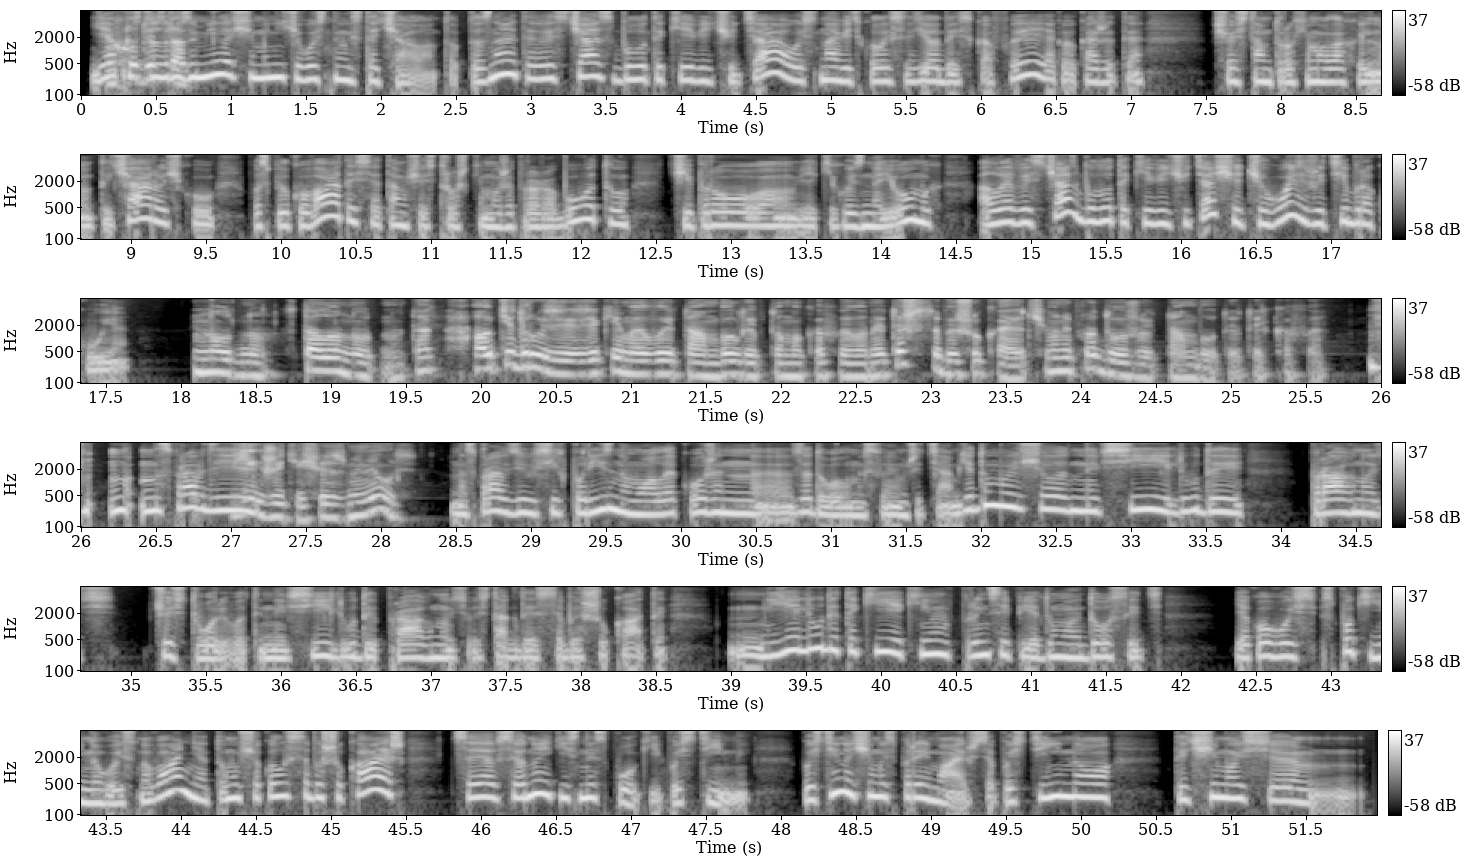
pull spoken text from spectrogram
Я Виходить просто зрозуміла, так. що мені чогось не вистачало. Тобто, знаєте, весь час було таке відчуття, ось навіть коли сиділа десь в кафе, як ви кажете, щось там трохи могла хильнути чарочку, поспілкуватися, там щось трошки, може, про роботу чи про якихось знайомих. Але весь час було таке відчуття, що чогось в житті бракує. Нудно, стало нудно, так? А от ті друзі, з якими ви там були в тому кафе, вони теж себе шукають, чи вони продовжують там бути в тих кафе? Насправді в їх житті щось змінилось? Насправді у всіх по-різному, але кожен е, задоволений своїм життям. Я думаю, що не всі люди прагнуть щось створювати, не всі люди прагнуть ось так десь себе шукати. Є люди такі, яким, в принципі, я думаю, досить якогось спокійного існування, тому що коли себе шукаєш, це все одно якийсь неспокій постійний постійно чимось переймаєшся, постійно ти чимось е,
